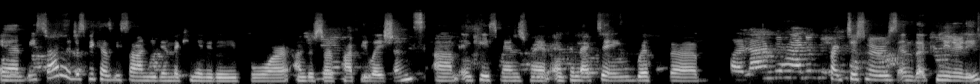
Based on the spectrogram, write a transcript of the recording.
and we started just because we saw a need in the community for underserved populations um, in case management and connecting with the practitioners in the community.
